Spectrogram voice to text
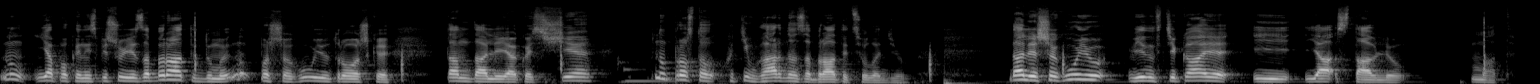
Ну, я поки не спішу її забирати, думаю, ну, пошагую трошки. Там далі якось ще. Ну, просто хотів гарно забрати цю ладью. Далі шагую, він втікає, і я ставлю мат.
